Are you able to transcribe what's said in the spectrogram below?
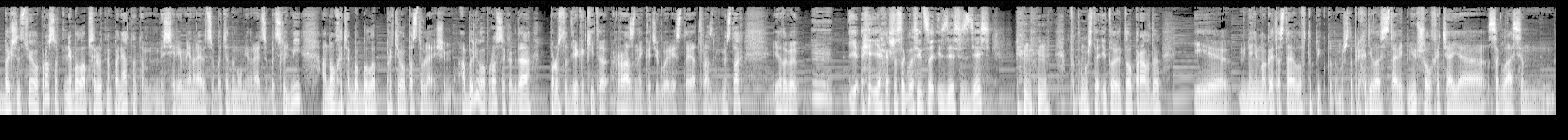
большинстве вопросов мне было абсолютно понятно, там, серии «Мне нравится быть одному, мне нравится быть с людьми», оно хотя бы было противопоставляющим. А были вопросы, когда просто две какие-то разные категории стоят в разных местах, и я такой, я, я хочу согласиться и здесь, и здесь, потому что и то, и то правда. И меня немного это ставило в тупик, потому что приходилось ставить neutral, хотя я согласен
